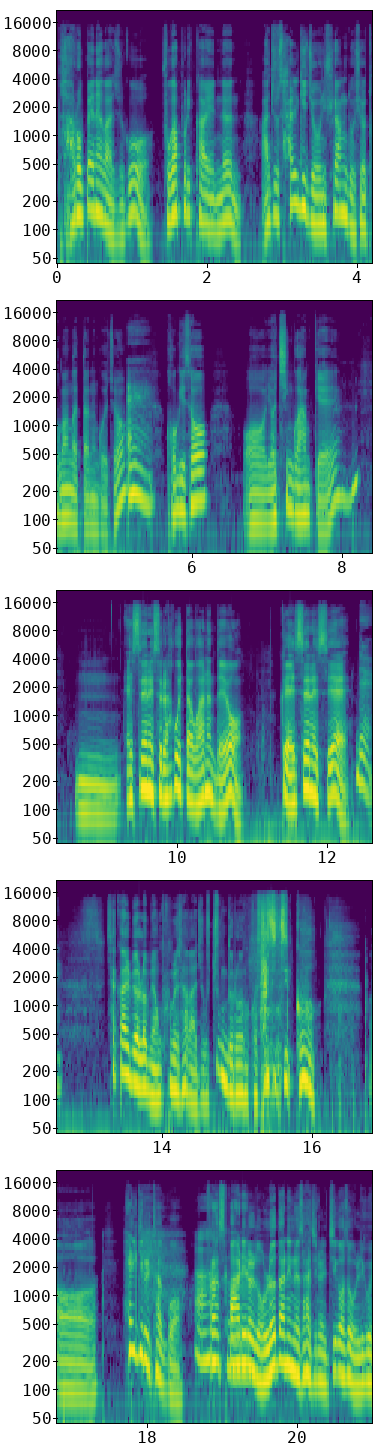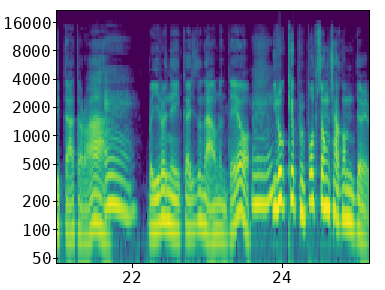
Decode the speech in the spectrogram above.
바로 빼내가지고 북아프리카에 있는 아주 살기 좋은 휴양 도시로 도망갔다는 거죠. 예. 거기서 어, 여친과 함께 음. 음, SNS를 하고 있다고 하는데요. 그 SNS에 네. 색깔별로 명품을 사가지고 쭉 늘어놓고 사진 찍고 어, 헬기를 타고 아, 프랑스 그- 파리를 놀러 다니는 사진을 찍어서 올리고 있다 하더라. 예. 뭐 이런 얘기까지도 나오는데요. 예. 이렇게 불법성 자금들,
